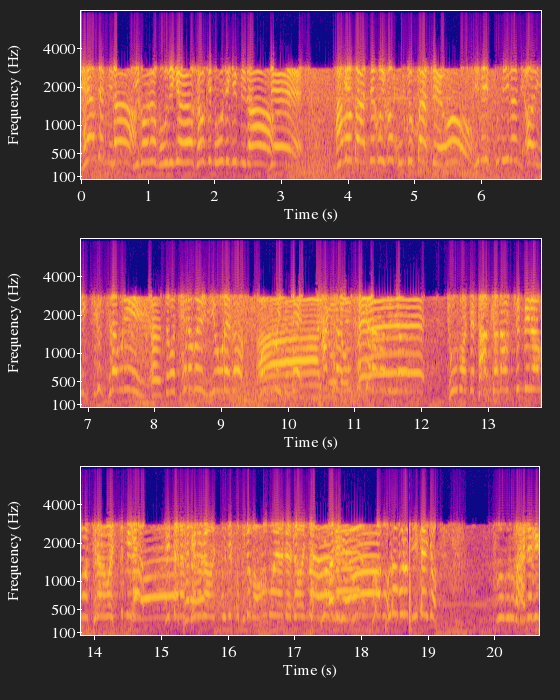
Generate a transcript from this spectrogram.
해야 됩니다. 이거는 못 이겨요. 경기 못 이깁니다. 예. 방어도 안 되고 이건 공격도 안 돼요. 이미 수비는 어, 이- 지금 드라군이 어, 저거 체력을 이용해서 아, 있는데 다크라는 쫓겨나거든요. 두 번째 다크가 나올 준비를 하고 들어가고 있습니다. 네. 일단은. 캐논은 무조건 무조건 어머야 돼서 자, 빨리 맞아요. 프로브로 비벼야죠. 프로브로 만약에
